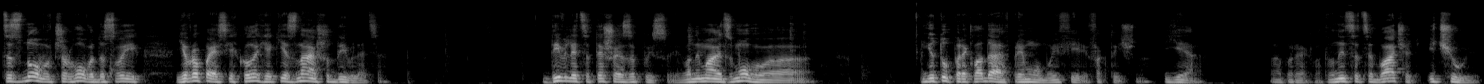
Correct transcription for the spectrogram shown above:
Це знову в чергове до своїх європейських колег, які знаю, що дивляться. Дивляться те, що я записую. Вони мають змогу. Ютуб перекладає в прямому ефірі, фактично. Є переклад. Вони все це бачать і чують.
